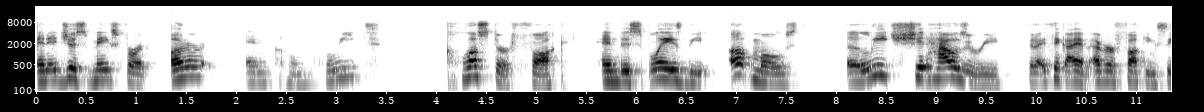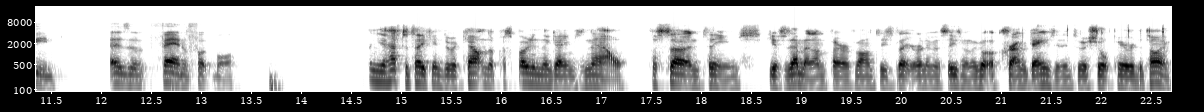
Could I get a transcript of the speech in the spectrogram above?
And it just makes for an utter and complete clusterfuck and displays the utmost elite shithousery that I think I have ever fucking seen as a fan of football. And you have to take into account that postponing the games now for certain teams gives them an unfair advantage later on in the season when they've got to cram games in into a short period of time.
